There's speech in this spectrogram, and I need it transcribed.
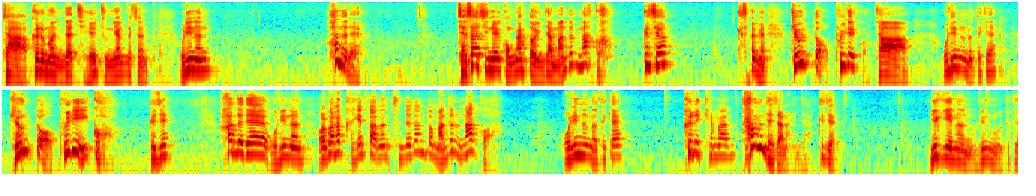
자 그러면 이제 제일 중요한 것은 우리는 하늘에 제사 지낼 공간도 이제 만들어 놨고. 그죠? 그 다음에 경도 풀려 있고. 자 우리는 어떻게? 경도 풀려 있고. 그지? 하늘에 우리는 올바로 가겠다는 천재단도 만들어 놨고. 우리는 어떻게? 그렇게만 가면 되잖아 이제. 그제 여기에는 우리는 어떻게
